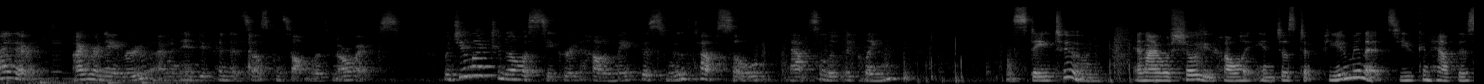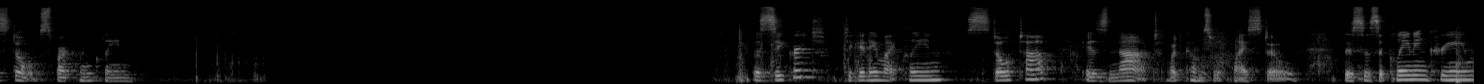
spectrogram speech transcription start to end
Hi there, I'm Renae Reu. I'm an independent sales consultant with Norwex. Would you like to know a secret how to make this smooth top stove absolutely clean? Stay tuned and I will show you how in just a few minutes you can have this stove sparkling clean. The secret to getting my clean stove top is not what comes with my stove. This is a cleaning cream,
